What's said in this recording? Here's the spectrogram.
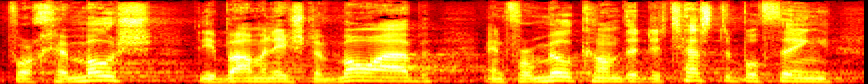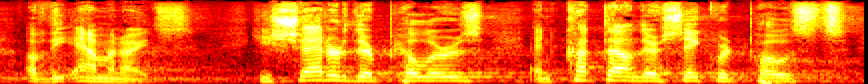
for Chemosh, the abomination of Moab, and for Milcom, the detestable thing of the Ammonites. He shattered their pillars and cut down their sacred posts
